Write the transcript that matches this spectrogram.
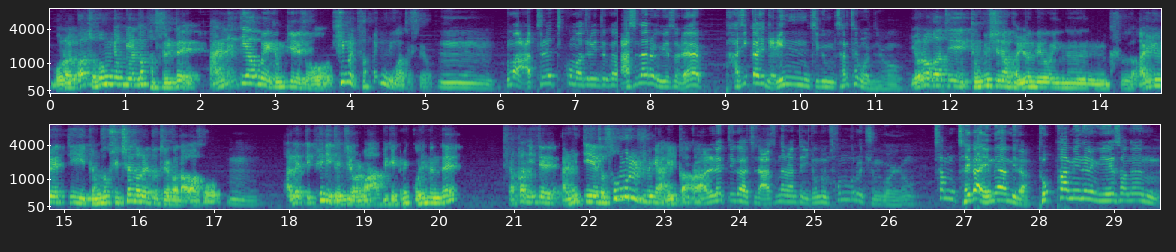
뭐랄까? 저번 경기를 딱 봤을 때 알레티아고의 경기에서 힘을 다 빼고 온 것 같았어요. 음. 정말 아틀레티코 마드리드가 아스날을 위해서 레알 바지까지 내린 지금 상태거든요. 여러 가지 경표 씨랑 관련되어 있는 그 알류레띠 병석식 채널에도 제가 나와서 음. 알레티 팬이 된 지 얼마 안 되기도 했고 했는데 약간 이제 알레티에서 선물을 주는 게 아닐까. 그러니까 알레티가 진짜 아스날한테 이 정도면 선물을 준 거예요. 참 제가 애매합니다. 도파민을 위해서는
